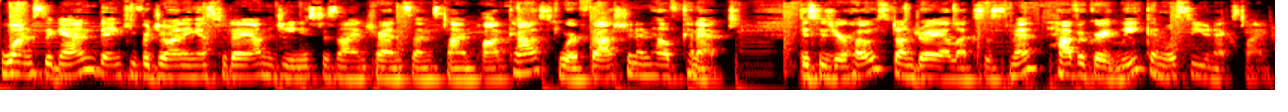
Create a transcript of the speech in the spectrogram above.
Once again, thank you for joining us today on the Genius Design Transcends Time podcast, where fashion and health connect. This is your host, Andrea Alexis Smith. Have a great week, and we'll see you next time.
